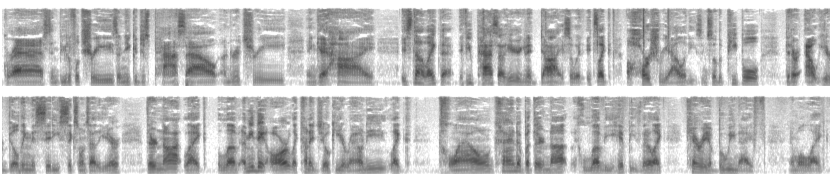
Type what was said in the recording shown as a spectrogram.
grass and beautiful trees, and you could just pass out under a tree and get high. It's not like that. If you pass out here, you're gonna die. So it, it's like a harsh realities. And so the people that are out here building this city six months out of the year, they're not like love. I mean, they are like kind of jokey aroundy, like clown kind of, but they're not like lovey hippies. They're like carry a Bowie knife and will like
